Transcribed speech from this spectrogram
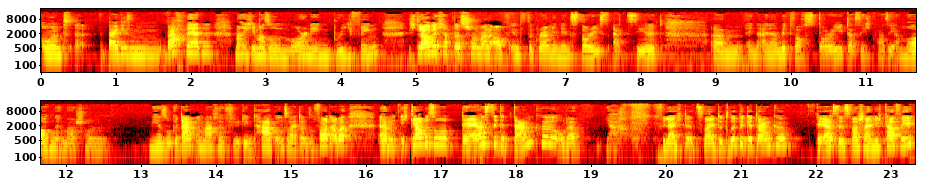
Und äh, bei diesem Wachwerden mache ich immer so ein Morning Briefing. Ich glaube, ich habe das schon mal auf Instagram in den Stories erzählt, ähm, in einer Mittwoch-Story, dass ich quasi am Morgen immer schon mir so Gedanken mache für den Tag und so weiter und so fort. Aber ähm, ich glaube, so der erste Gedanke oder ja, vielleicht der zweite, dritte Gedanke. Der erste ist wahrscheinlich Kaffee.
